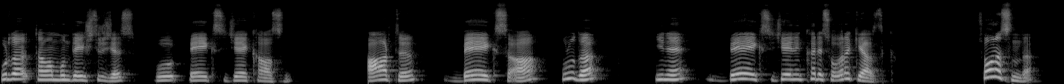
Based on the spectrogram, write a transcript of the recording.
Burada tamam bunu değiştireceğiz. Bu b eksi c kalsın. Artı b eksi a. Bunu da yine b eksi c'nin karesi olarak yazdık. Sonrasında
